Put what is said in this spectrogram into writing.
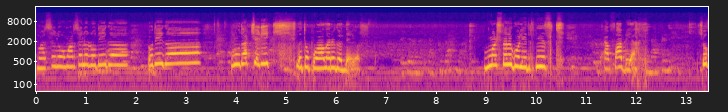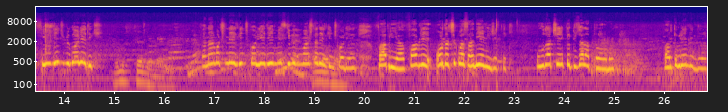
Marcelo, Marcelo Rodega, Rodega, Mudat Çelik ve topu ağlara gönderiyor. Bu maçta da gol yedik ne yazık ki. Ya Fabri ya. Çok ilginç bir gol yedik. Fener maçında ilginç gol yediğimiz gibi bu maçta da ilginç gol yedik. Fabri ya. Fabri orada çıkmasa diyemeyecektik. Muğdat Çelik'le güzel attılar ama. Farkı bile indirdiler.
